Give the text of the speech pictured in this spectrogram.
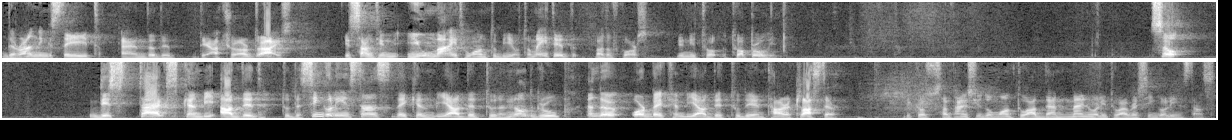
the running state and the, the actual drives is something you might want to be automated, but of course, you need to, to approve it. So these tags can be added to the single instance, they can be added to the node group, and the, or they can be added to the entire cluster, because sometimes you don't want to add them manually to every single instance.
